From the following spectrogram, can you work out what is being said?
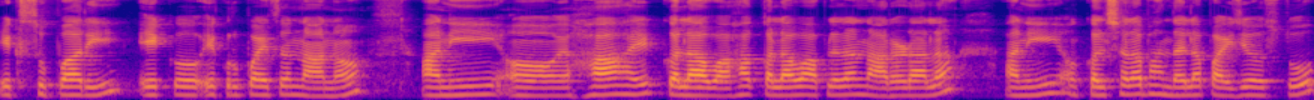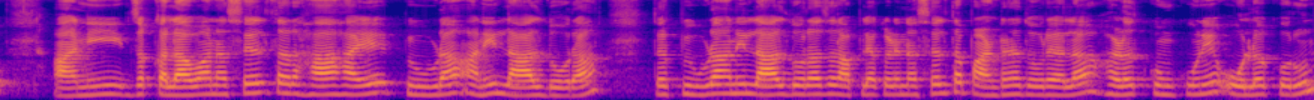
एक सुपारी एक एक रुपयाचं नाणं आणि हा आहे कलावा. हा कलावा आपल्याला नारळाला आणि कलशाला बांधायला पाहिजे असतो. आणि जर कलावा नसेल तर हा आहे पिवळा आणि लाल दोरा. तर पिवळा आणि लाल दोरा जर आपल्याकडे नसेल तर पांढऱ्या दोऱ्याला हळद कुंकूने ओलं करून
